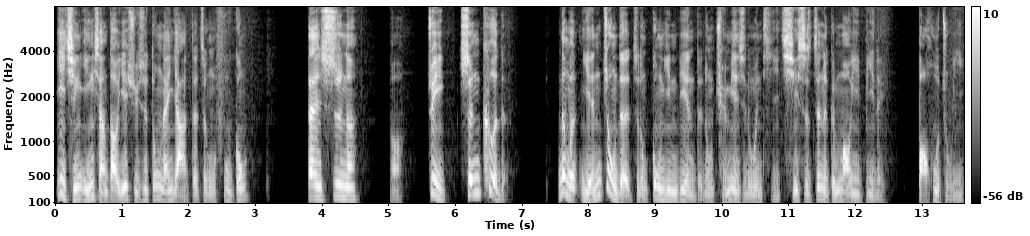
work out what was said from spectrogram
疫情影响到也许是东南亚的这种复工，但是呢，哦，最深刻的。那么严重的这种供应链的这种全面性的问题，其实真的跟贸易壁垒、保护主义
